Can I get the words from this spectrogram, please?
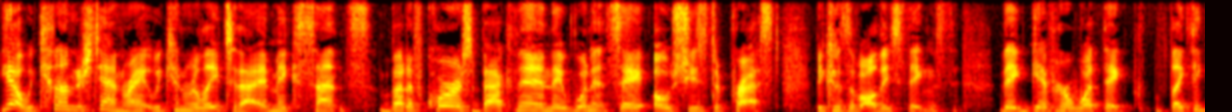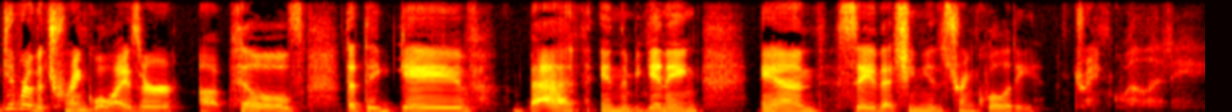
yeah, we can understand, right? We can relate to that. It makes sense. But of course, back then they wouldn't say, "Oh, she's depressed because of all these things." They give her what they like. They give her the tranquilizer uh, pills that they gave Beth in the beginning, and say that she needs tranquility. Tranquility.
